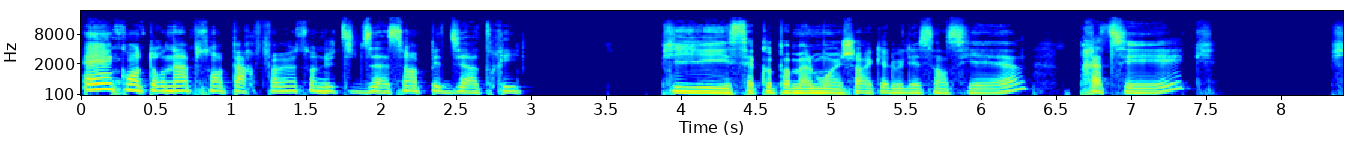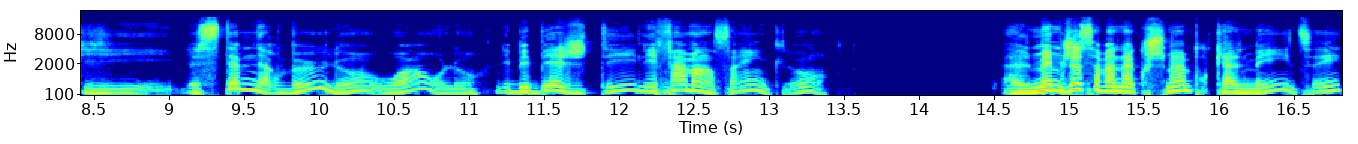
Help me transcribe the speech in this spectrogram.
Incontournable son parfum, son utilisation en pédiatrie. Puis ça coûte pas mal moins cher que l'huile essentielle. Pratique. Puis le système nerveux, là, wow, là. Les bébés agités, les femmes enceintes, là. Euh, même juste avant l'accouchement pour calmer, tu sais.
